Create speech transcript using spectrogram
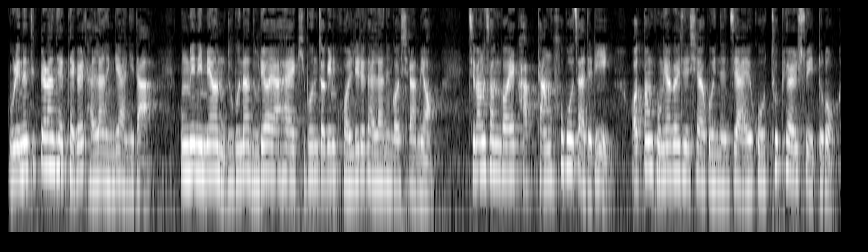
우리는 특별한 혜택을 달라는 게 아니다. 국민이면 누구나 누려야 할 기본적인 권리를 달라는 것이라며 지방선거의 각 당 후보자들이 어떤 공약을 제시하고 있는지 알고 투표할 수 있도록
